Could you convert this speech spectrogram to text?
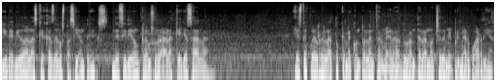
y debido a las quejas de los pacientes, decidieron clausurar aquella sala. Este fue el relato que me contó la enfermera durante la noche de mi primer guardia.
